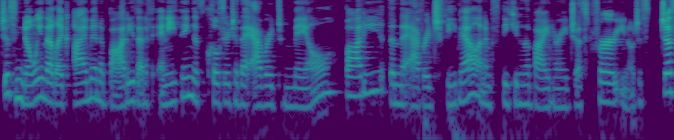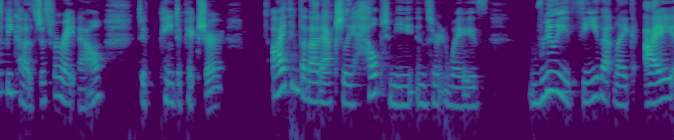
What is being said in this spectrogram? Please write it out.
just knowing that like I'm in a body that, if anything, is closer to the average male body than the average female, and I'm speaking in the binary just for you know just just because just for right now to paint a picture. I think that that actually helped me in certain ways really see that like I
